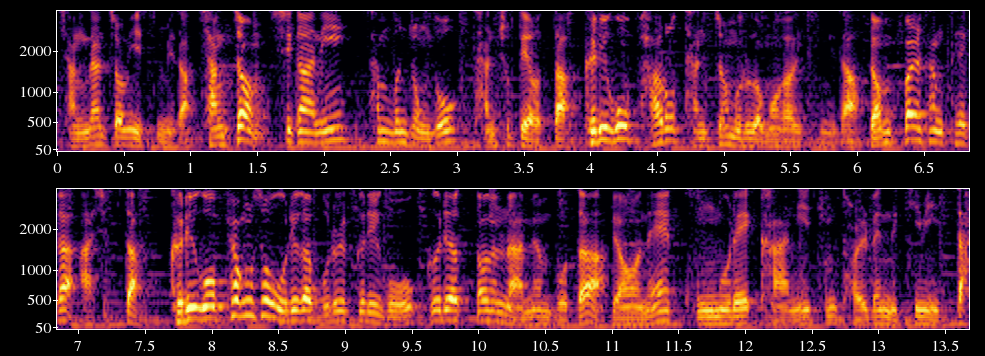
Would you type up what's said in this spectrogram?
장단점이 있습니다. 장점 시간이 3분 정도 단축되었다. 그리고 바로 단점으로 넘어가겠습니다. 면발 상태가 아쉽다. 그리고 평소 우리가 물을 끓이고 끓였던 라면보다 면의 국물의 간이 좀 덜 밴 느낌이 있다.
